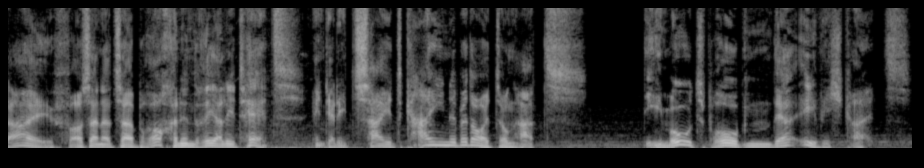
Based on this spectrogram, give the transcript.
Live aus einer zerbrochenen Realität, in der die Zeit keine Bedeutung hat. Die Mutproben der Ewigkeit.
